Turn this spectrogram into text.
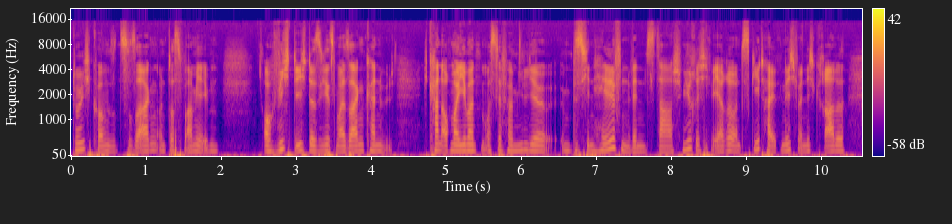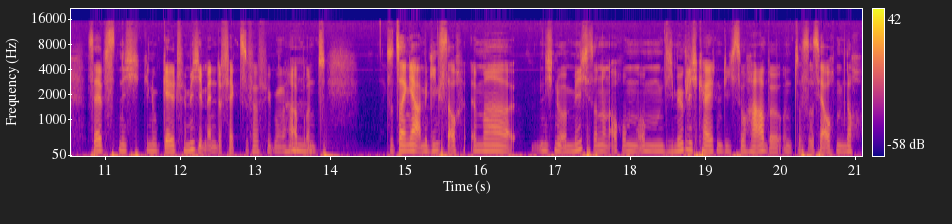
durchkomme sozusagen. Und das war mir eben auch wichtig, dass ich jetzt mal sagen kann, ich kann auch mal jemandem aus der Familie ein bisschen helfen, wenn es da schwierig wäre. Und es geht halt nicht, wenn ich gerade selbst nicht genug Geld für mich im Endeffekt zur Verfügung habe. Mhm. Und sozusagen, ja, mir ging es auch immer nicht nur um mich, sondern auch um, um die Möglichkeiten, die ich so habe. Und das ist ja auch noch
